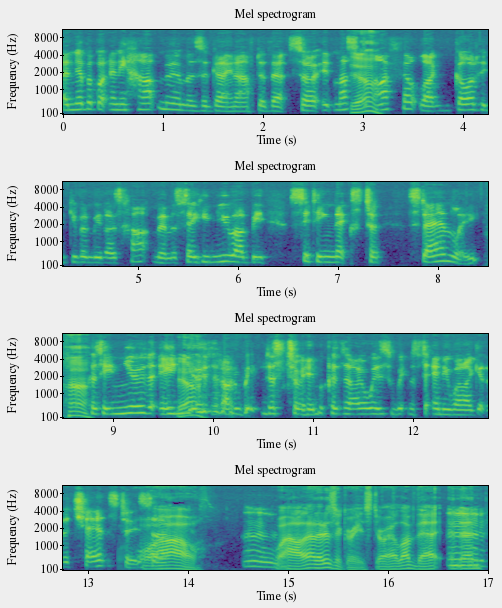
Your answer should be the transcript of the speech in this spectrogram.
I never got any heart murmurs again after that. So it must. Yeah. I felt like God had given me those heart murmurs. So He knew I'd be sitting next to Stanley Huh. because He knew that He Yeah. knew that I'd witness to him because I always witness to anyone I get a chance to. So Wow. Mm. Wow, that is a great story. I love that. And then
